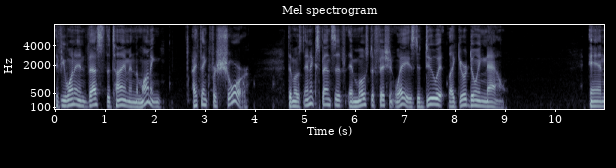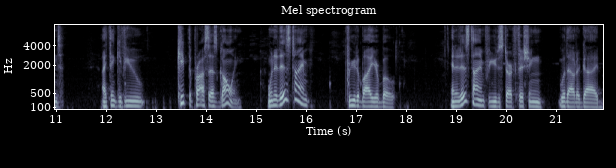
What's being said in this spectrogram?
if you want to invest the time and the money i think for sure the most inexpensive and most efficient way is to do it like you're doing now and i think if you keep the process going when it is time for you to buy your boat and it is time for you to start fishing without a guide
